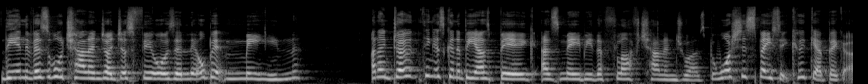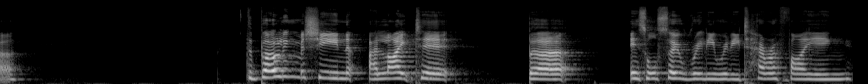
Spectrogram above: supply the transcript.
The Invisible Challenge, I just feel, is a little bit mean. And I don't think it's going to be as big as maybe the Fluff Challenge was. But watch this space, it could get bigger. The bowling machine, I liked it, but it's also really, really terrifying.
